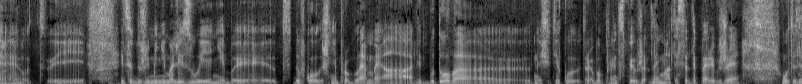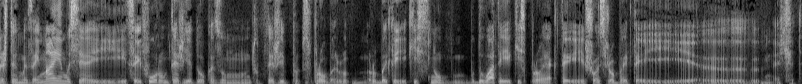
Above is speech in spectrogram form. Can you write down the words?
uh-huh. от, і і це дуже мінімалізує ніби довколишні проблеми. А відбудова, значить, якою треба, в принципі, вже займатися тепер і вже. От, і зрештою, ми займаємося, і цей форум теж є доказом. Тут теж є спроби робити якісь, ну, будувати якісь проекти і щось робити. і, е, значить,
